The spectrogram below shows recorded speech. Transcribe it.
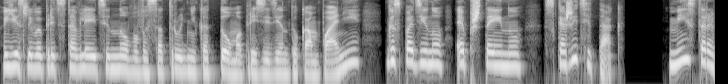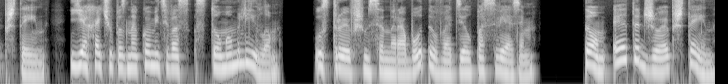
Если вы представляете нового сотрудника Тома президенту компании, господину Эпштейну, скажите так. «Мистер Эпштейн, я хочу познакомить вас с Томом Лилом, устроившимся на работу в отдел по связям. Том — это Джо Эпштейн,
